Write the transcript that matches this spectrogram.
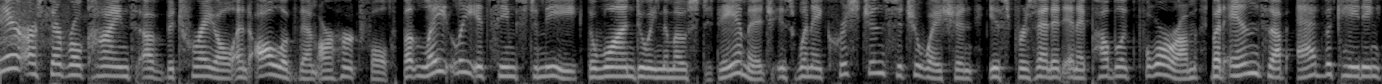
There are several kinds of betrayal, and all of them are hurtful. But lately, it seems to me the one doing the most damage is when a Christian situation is presented in a public forum but ends up advocating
